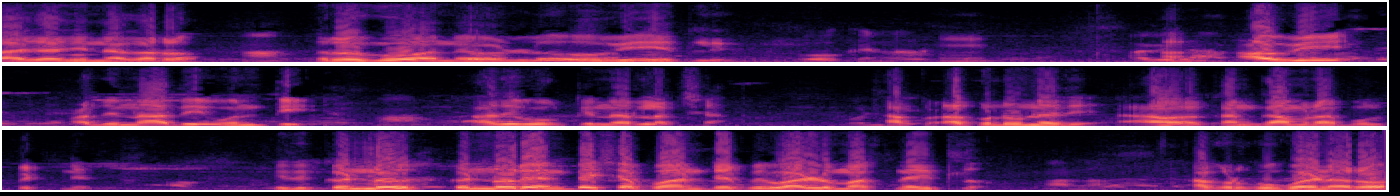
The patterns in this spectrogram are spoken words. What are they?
రాజాజీనగర్ రఘు అనేవాళ్ళు అవి ఎదిలింది. ఓకేనా? అవి అది నాది ఒంటి. అది ఒకటిన్నర లక్ష. అక్కడ ఉన్నది. కనకాంబర పూలు పెట్టినది. ఇది కన్నూరు కన్నూరు వెంకటేశప్ప అని చెప్పి వాళ్ళు మా స్నేహితులు. అక్కడ కూకున్నారు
